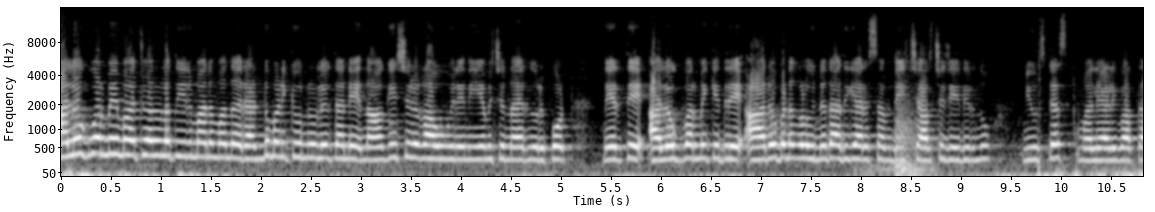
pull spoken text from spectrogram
അലോക് വർമ്മയെ മാറ്റുവാനുള്ള തീരുമാനം വന്ന് രണ്ടു മണിക്കൂറിനുള്ളിൽ തന്നെ നാഗേശ്വര റാവുവിനെ നിയമിച്ചെന്നായിരുന്നു റിപ്പോർട്ട്. നേരത്തെ അലോക് വർമ്മയ്ക്കെതിരെ ആരോപണങ്ങൾ ഉന്നതാധികാര സമിതി ചർച്ച ചെയ്തിരുന്നു. ന്യൂസ് ഡെസ്ക് മലയാളി വാർത്ത.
